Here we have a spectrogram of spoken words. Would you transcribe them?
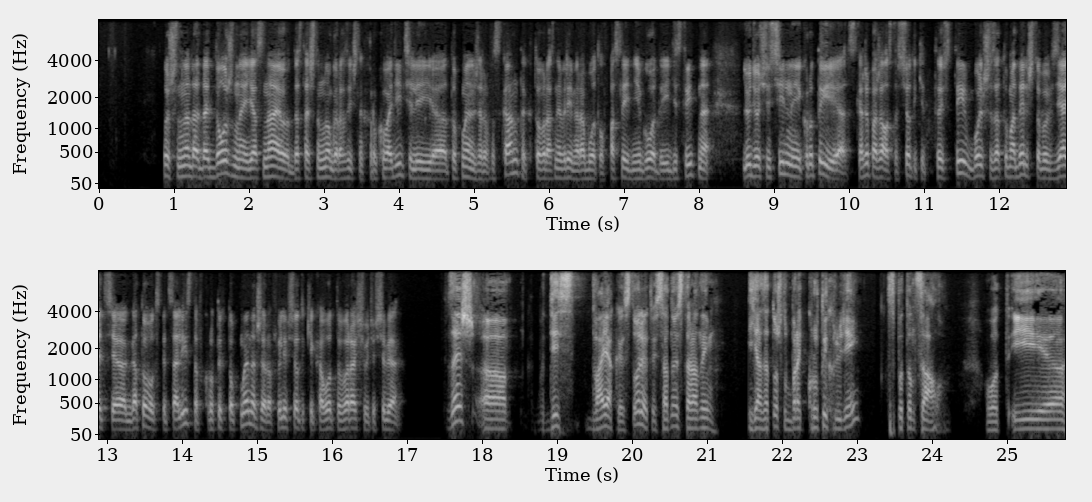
Слушай, ну, надо дать должное. Я знаю достаточно много различных руководителей, э, топ-менеджеров из Канта, кто в разное время работал в последние годы. И действительно, люди очень сильные и крутые. Скажи, пожалуйста, все-таки, то есть ты больше за ту модель, чтобы взять э, готовых специалистов, крутых топ-менеджеров, или все-таки кого-то выращивать у себя? Знаешь, э, здесь двоякая история. То есть, с одной стороны, я за то, чтобы брать крутых людей с потенциалом. Вот, и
